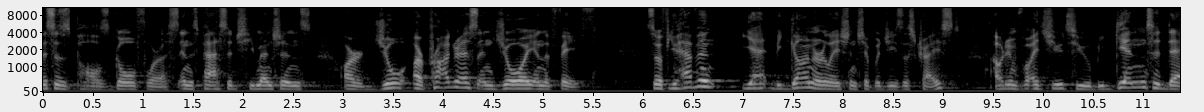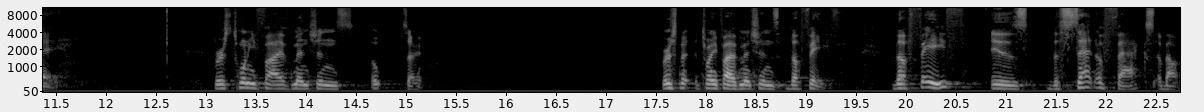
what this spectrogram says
This is Paul's goal for us. In this passage, he mentions our, joy, our progress and joy in the faith. So if you haven't yet begun a relationship with Jesus Christ, I would invite you to begin today. Verse 25 mentions, oh, sorry. Verse 25 mentions the faith. The faith is the set of facts about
